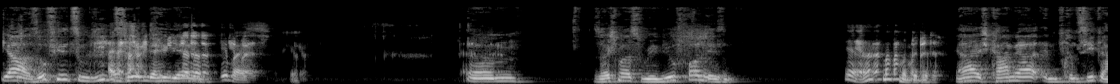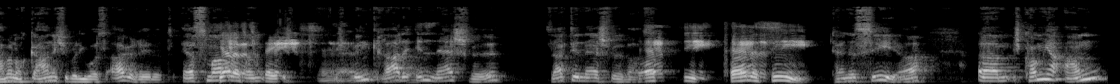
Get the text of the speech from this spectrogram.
Ja, so viel zum Also, Liebesleben der das Thema ist. Ja. Ähm, soll ich mal das Review vorlesen? ja, mach mal bitte. Ja, ich kam ja im Prinzip, wir haben ja noch gar nicht über die USA geredet. Erstmal, Ja, ähm, ich, ich bin gerade in Nashville. Sagt dir Nashville was? Tennessee. Tennessee. Tennessee, ja. Ähm, ich komme hier an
